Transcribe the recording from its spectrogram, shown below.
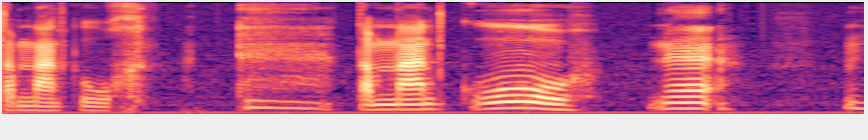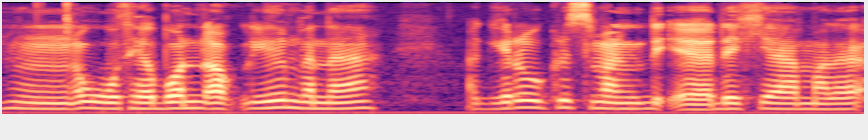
ตำนานกู ตำนานกูนะอือหือโอ้โหแถวบนออกยืมกันนะ อากิโร่คริสมันเอ่อเดคิยามาแล้ว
